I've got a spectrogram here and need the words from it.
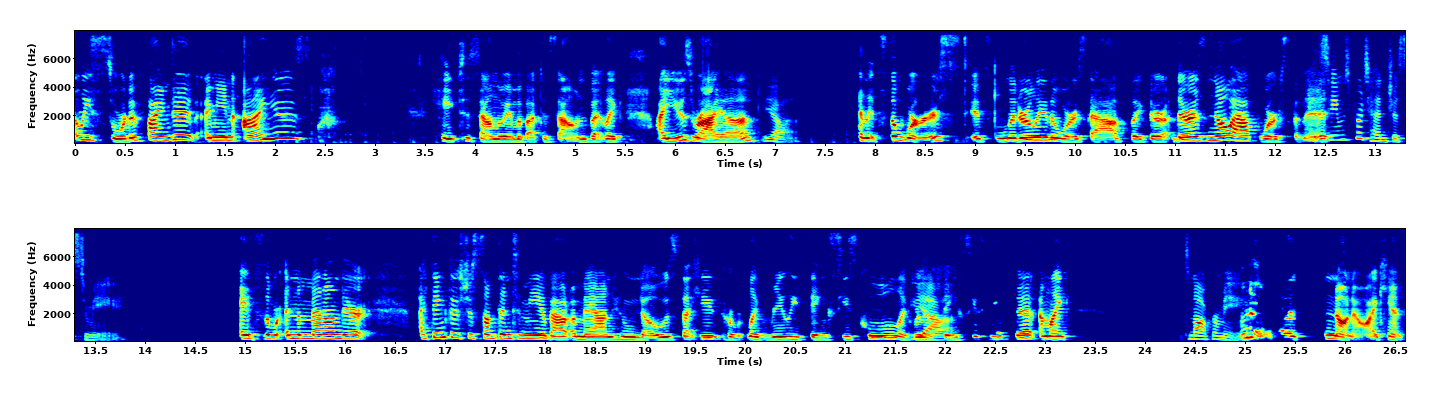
at least sort of find it. I mean, I use. Hate to sound the way I'm about to sound, but like I use Raya. yeah. and it's the worst. It's literally the worst app. Like there, there is no app worse than It it. seems pretentious to me. It's the and the men on there. I think there's just something to me about a man who knows that he who, like really thinks he's cool, like really Yeah. thinks he's cool shit. I'm like, It's not for me. no, no, no, I can't,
